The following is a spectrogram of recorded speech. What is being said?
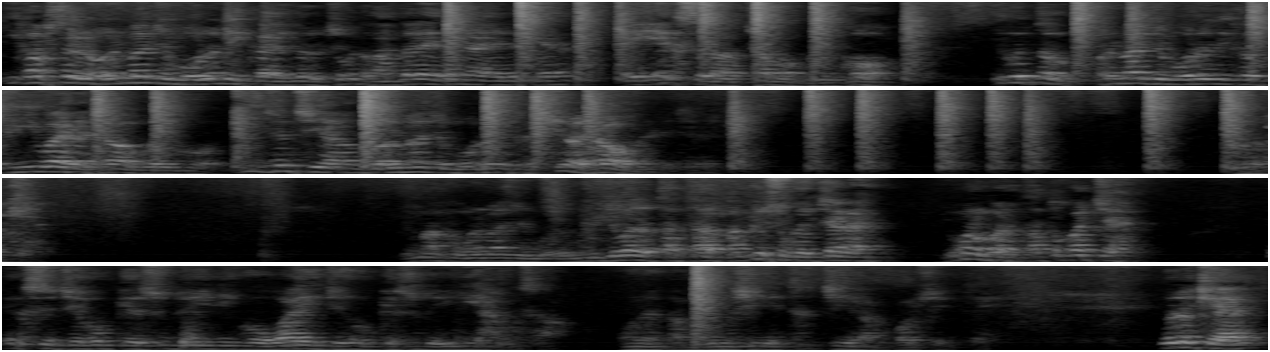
이 값을 얼마인지 모르니까 이걸 전부 다 간단하게 그냥 이렇게 AX라고 잡아버리고 이것도 얼마인지 모르니까 BY를 잡아버리고 이 전체 양도 얼마인지 모르니까 C를 잡아버리죠 이렇게. 이만큼 얼마인지 모르 문제마다 다, 다 바뀔 수가 있잖아. 이거는 봐라 다 똑같지? X 제곱계수도 1이고 Y 제곱계수도 1이 항상. 오늘 방정식의 특징이라고 볼 수 있대. 이렇게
